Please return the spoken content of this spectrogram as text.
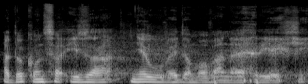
a dokonca i za neuvedomované hriechy.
